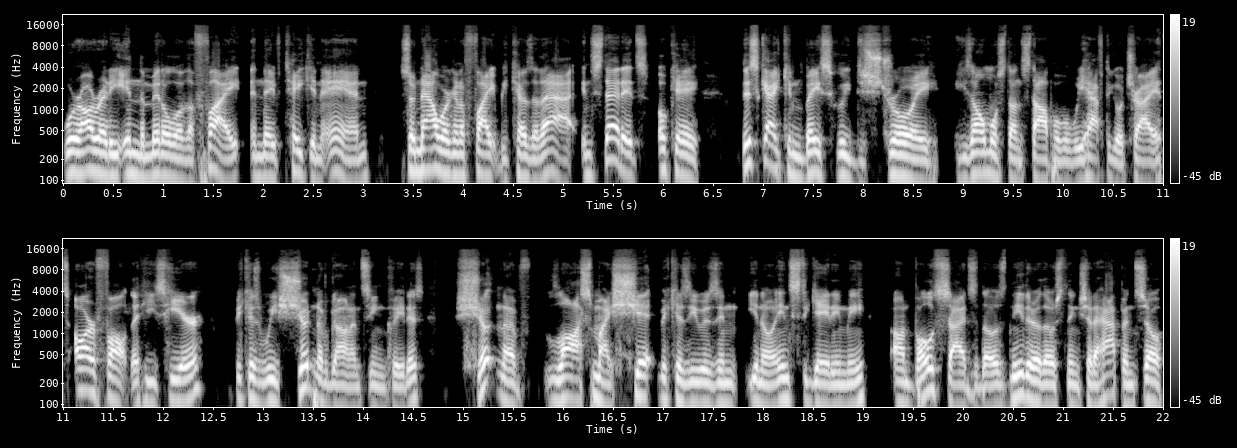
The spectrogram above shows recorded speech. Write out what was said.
we're already in the middle of the fight and they've taken Anne so now we're going to fight because of that instead it's okay this guy can basically destroy he's almost unstoppable we have to go try it's our fault that he's here because we shouldn't have gone and seen Cletus shouldn't have lost my shit because he was in you know instigating me on both sides of those. Neither of those things should have happened. So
